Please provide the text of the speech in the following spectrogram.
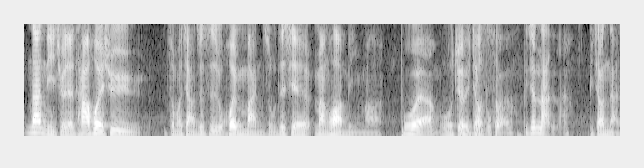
那你觉得他会去怎么讲？就是会满足这些漫画迷吗？不会啊，我觉得比较少，比较难啊，比较难，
